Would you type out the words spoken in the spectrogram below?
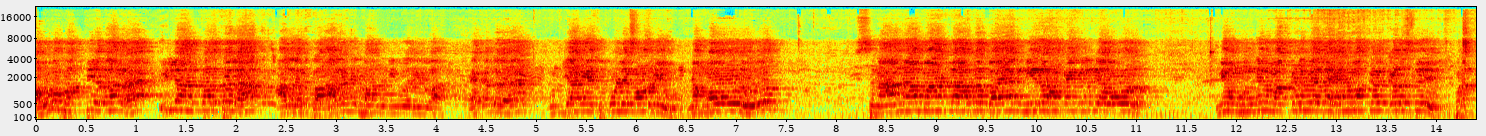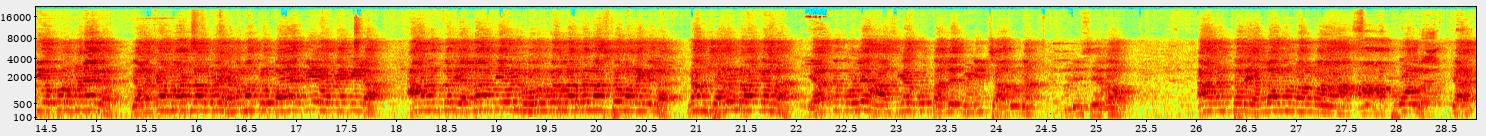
ಅವರು ಭಕ್ತಿ ಅದಾರ, ಇಲ್ಲ ಅಂತ ಅರ್ಥಲ್ಲ. ಆದ್ರೆ ಬಾರನೆ ಭಾಗ ನೀವರಿವ ಯಾಕಂದ್ರ ಮುಂಜಾನೆ ಎತ್ಕೊಳ್ಳಿ ನೋಡ್ರಿ ನಮ್ಮವಳು ಸ್ನಾನ ಮಾಡ್ಲಾರ್ದ ಬಾಯಾಗ ನೀರು ಹಾಕಂಗಿಲ್ರಿ ಅವಳು ನೀವು ಮುಂದಿನ ಮಕ್ಕಳಿಗೆ ಎಲ್ಲ ಕಳಿಸ್ತೀರಿ ಪ್ರತಿಯೊಬ್ಬರ ಮನ್ಯಾಗ ಜಳಕ ಮಾಡ್ಲಾರ್ದ ಹೆಣ್ಮಕ್ಳು ಬಾಯಾಗ ನೀರು ಹಾಕಂಗಿಲ್ಲ. ಆ ನಂತರ ಎಲ್ಲಾ ದೇವರಿಗೆ ಹೋಗಿ ಬರ್ಲಾರ್ದ ನಾಷ್ಟ ಮಾಡಂಗಿಲ್ಲ. ನಮ್ ಶರಣ್ ಹಂಗಲ್ಲ. ಯಾಕೆ ಕೊಡ್ಲಿ ಹಾಸಿಗೆ ಕೂತ್ ಅಲ್ಲೇ ಬಿಡಿ ಚಾಲೂನ ಬಿಡಿ ಸೇದಾವ್ ಆ ನಂತರ ಎಲ್ಲಾನು ನಮ್ಮ ಅಪ್ಪಗಳು ಜಳಕ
